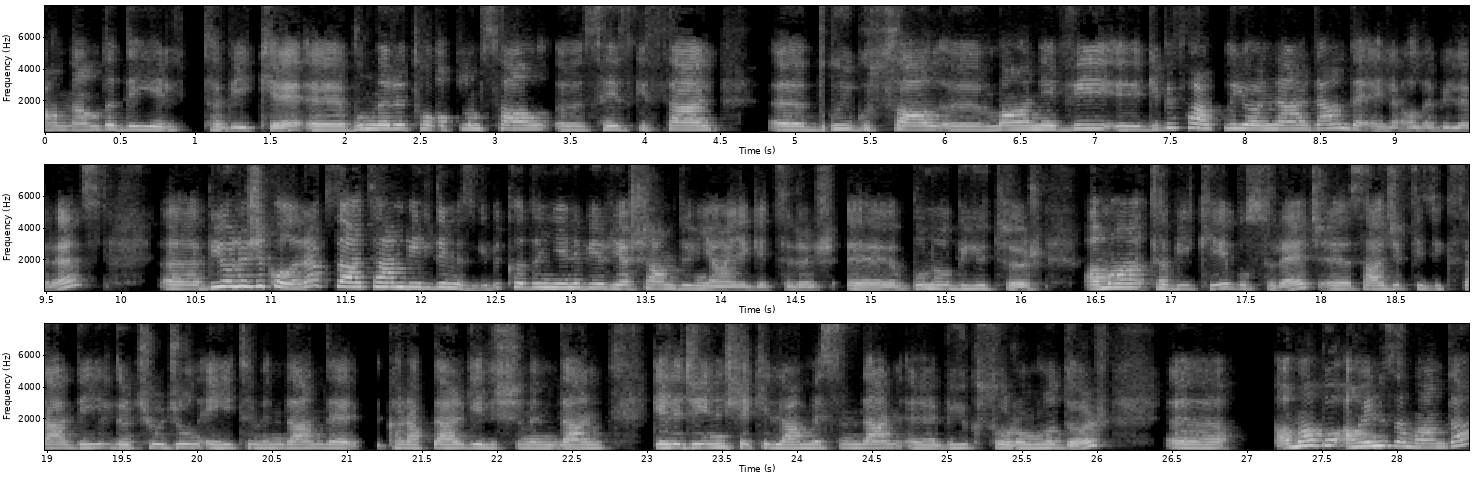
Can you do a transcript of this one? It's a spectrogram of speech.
anlamda değil tabii ki. E, bunları toplumsal, e, sezgisel, e, duygusal, e, manevi e, gibi farklı yönlerden de ele alabiliriz. E, biyolojik olarak zaten bildiğimiz gibi kadın yeni bir yaşam dünyaya getirir, e, bunu büyütür. Ama tabii ki bu süreç e, sadece fiziksel değildir. Çocuğun eğitiminden de, karakter gelişiminden, geleceğinin şekillenmesinden e, büyük sorumludur. E, ama bu aynı zamanda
